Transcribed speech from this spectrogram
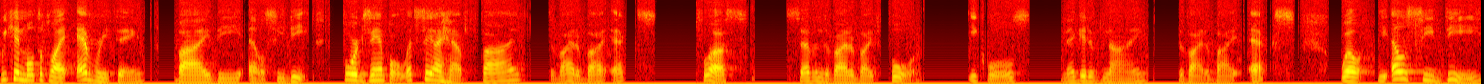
We can multiply everything by the LCD. For example, let's say I have 5 divided by x plus 7 divided by 4 equals negative 9 divided by x. Well, the LCD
